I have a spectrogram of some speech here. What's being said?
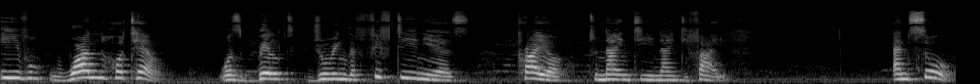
even one hotel was built during the 15 years prior to 1995. And so,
